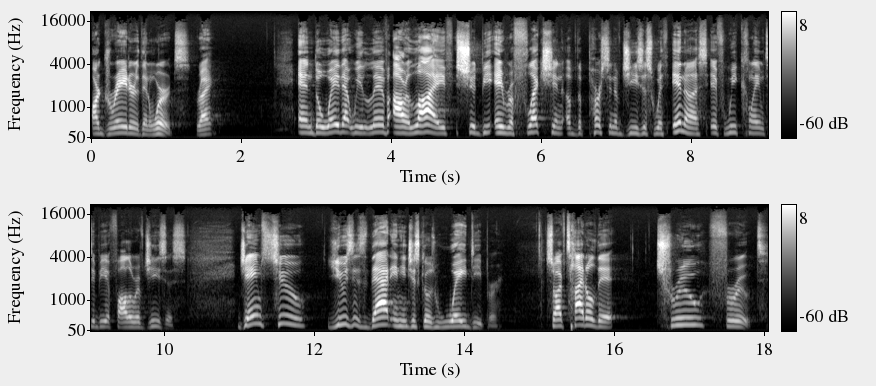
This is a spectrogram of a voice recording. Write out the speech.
Are Greater Than Words, right? And the way that we live our life should be a reflection of the person of Jesus within us if we claim to be a follower of Jesus. James 2 uses that and he just goes way deeper. So I've titled it True Fruit.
